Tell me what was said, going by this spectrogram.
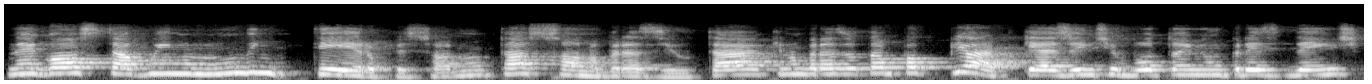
O negócio tá ruim no mundo inteiro, pessoal, não tá só no Brasil, tá? Aqui no Brasil tá um pouco pior, porque a gente votou em um presidente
